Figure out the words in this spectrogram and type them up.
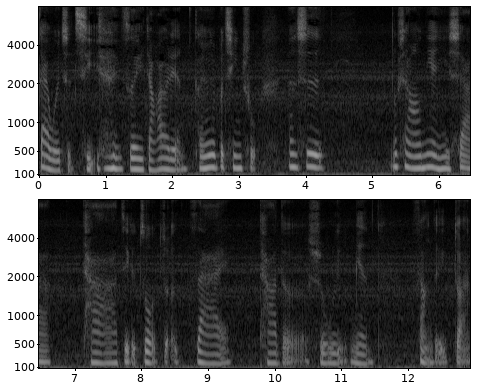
戴维持器，所以讲话有点可能有点不清楚，但是。我想要念一下他这个作者在他的书里面放的一段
